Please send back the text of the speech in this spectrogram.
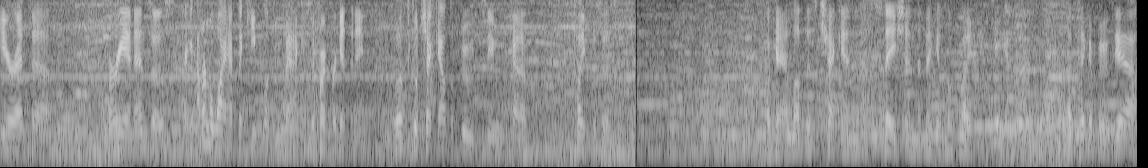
Here at uh, Maria and Enzo's. I, I don't know why I have to keep looking back, as if I forget the name. But let's go check out the food see what kind of place this is. Okay, I love this check-in station to make it look like a ticket booth. Yeah.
